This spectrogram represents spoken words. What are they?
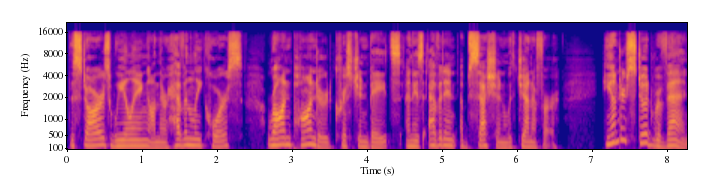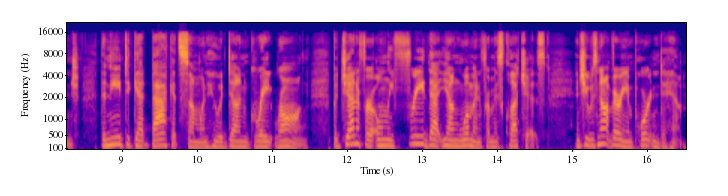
the stars wheeling on their heavenly course, Ron pondered Christian Bates and his evident obsession with Jennifer. He understood revenge, the need to get back at someone who had done great wrong, but Jennifer only freed that young woman from his clutches, and she was not very important to him.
